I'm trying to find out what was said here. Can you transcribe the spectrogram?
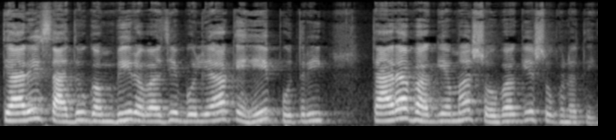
ત્યારે સાધુ ગંભીર અવાજે બોલ્યા કે, હે પુત્રી, તારા ભાગ્યમાં સૌભાગ્ય સુખ નથી.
